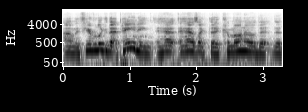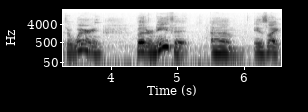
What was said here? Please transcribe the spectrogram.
um, if you ever look at that painting, it, ha- it has like the kimono that, that they're wearing, but underneath it um, is like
